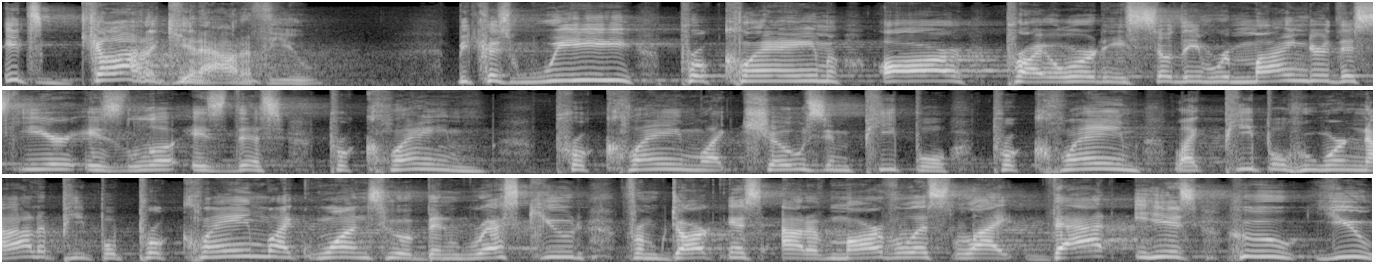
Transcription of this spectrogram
It's gotta get out of you because we proclaim our priorities. So the reminder this year is, is this proclaim proclaim like chosen people, proclaim like people who were not a people, proclaim like ones who have been rescued from darkness out of marvelous light. That is who you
